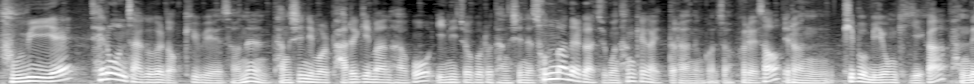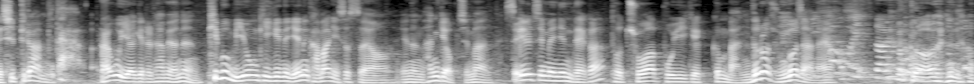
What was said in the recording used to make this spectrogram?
부위에 새로운 자극을 넣기 위해서는 당신이 뭘 바르기만 하고 인위적으로 당신의 손만을 가지고는 한계가 있다라는 거죠. 그래서 이런 피부 미용 기기가 반드시 필요합니다. 라고 이야기를 하면은 피부 미용 기기는 얘는 가만히 있었어요. 얘는 한 게 없지만 세일즈맨인 내가 더 좋아 보이게끔 만들어 준 거잖아요. 하고 있어요. 어, 그래서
